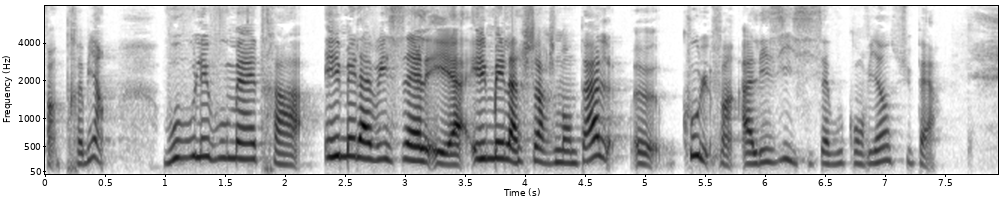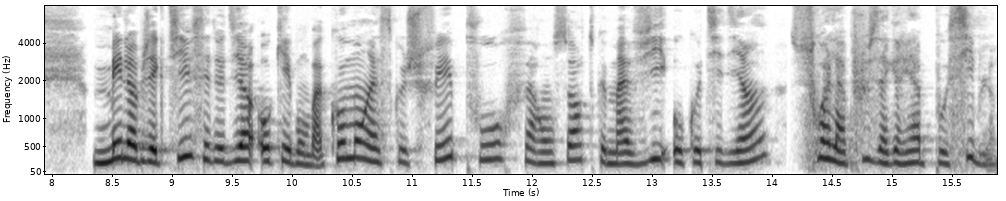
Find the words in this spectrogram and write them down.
enfin très bien. Vous voulez vous mettre à aimer la vaisselle et à aimer la charge mentale, euh, cool, enfin allez-y si ça vous convient, super. Mais l'objectif, c'est de dire, OK, bon, bah, comment est-ce que je fais pour faire en sorte que ma vie au quotidien soit la plus agréable possible,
